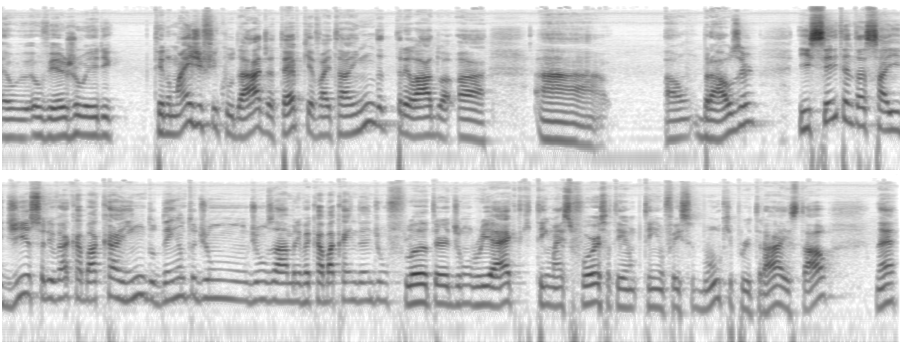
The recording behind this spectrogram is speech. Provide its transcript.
Eu, eu, vejo ele tendo mais dificuldade, até porque vai estar ainda atrelado a, a, a, um browser. E se ele tentar sair disso, ele vai acabar caindo dentro de um, de um Xamarin, vai acabar caindo dentro de um Flutter, de um React, que tem mais força, tem, tem o Facebook por trás tal, né?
